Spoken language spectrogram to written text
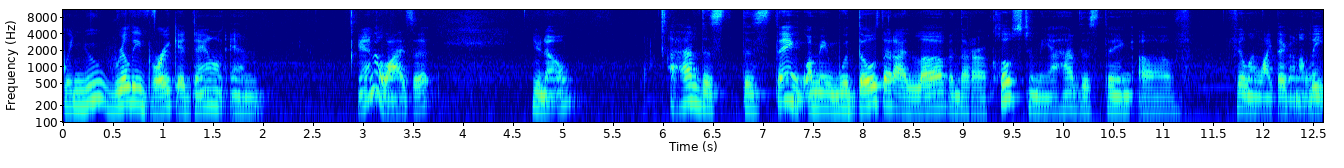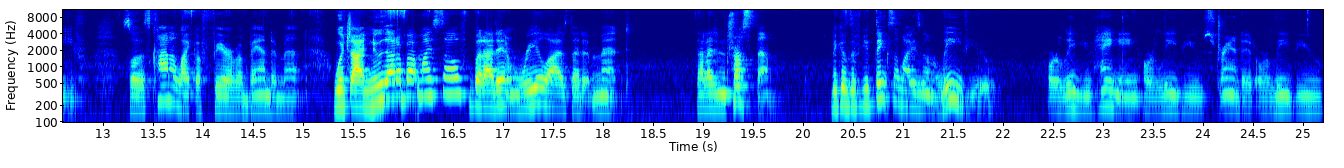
when you really break it down and analyze it, you know, I have this this thing. I mean, with those that I love and that are close to me, I have this thing of feeling like they're gonna leave. So it's kind of like a fear of abandonment, which I knew that about myself, but I didn't realize that it meant that I didn't trust them. Because if you think somebody's going to leave you, or leave you hanging, or leave you stranded, or leave you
